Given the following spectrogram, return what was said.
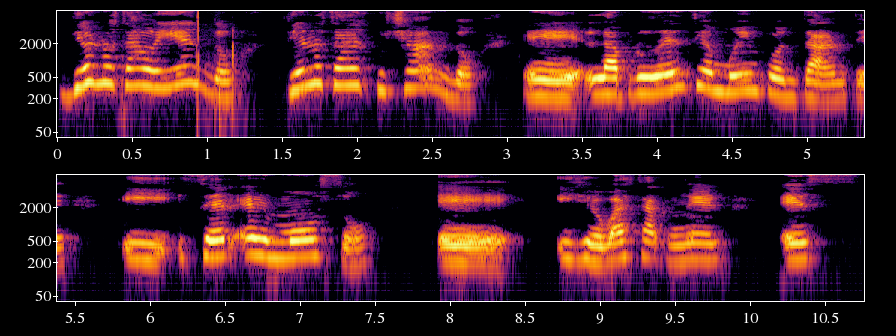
Dios nos está oyendo, Dios nos está escuchando. Eh, la prudencia es muy importante y ser hermoso eh, y Jehová está con él es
